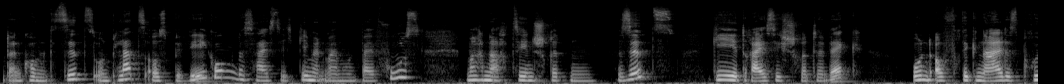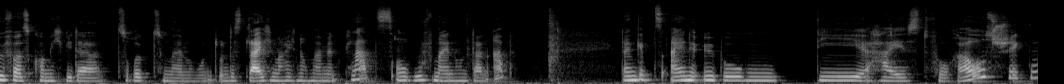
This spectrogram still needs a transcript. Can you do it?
Dann kommt Sitz und Platz aus Bewegung. Das heißt, ich gehe mit meinem Hund bei Fuß, mache nach 10 Schritten Sitz, gehe 30 Schritte weg und auf Signal des Prüfers komme ich wieder zurück zu meinem Hund. Und das gleiche mache ich nochmal mit Platz und rufe meinen Hund dann ab. Dann gibt es eine Übung, die heißt vorausschicken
